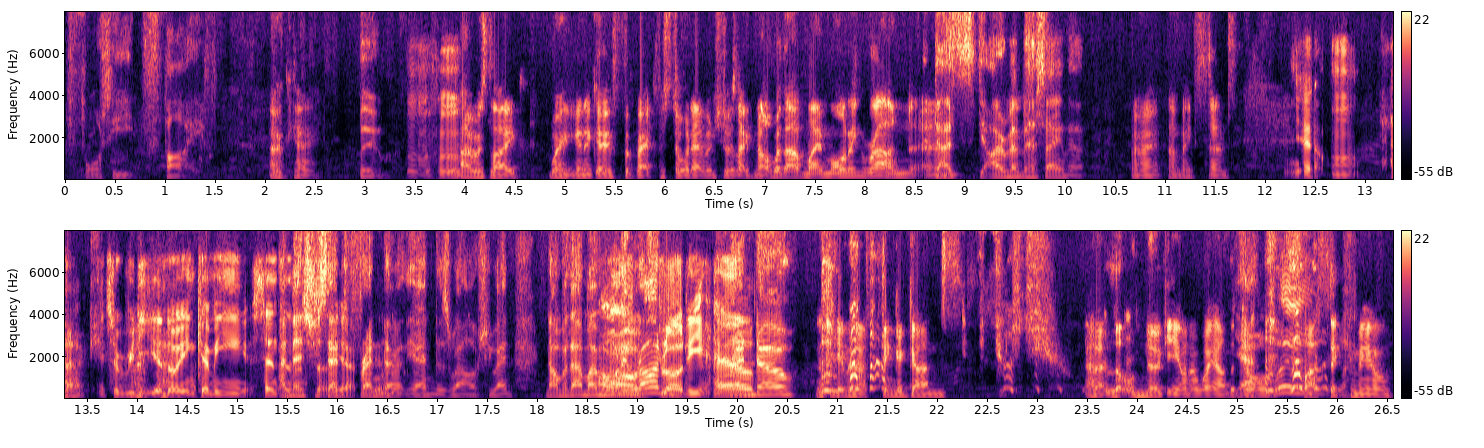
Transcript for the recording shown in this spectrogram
forty-five. Okay. Boom. hmm I was like, we're gonna go for breakfast or whatever, and she was like, not without my morning run. And, That's I remember her saying that. all right. That makes sense. Yeah. Mm. Heck. It's a really annoying Camille sentence. And then she uh, said yeah. friendo at the end as well. She went, "Now without my morning Oh, run, bloody hell. friendo." And she gave me the finger guns and a little noogie on her way out the Yeah. door. Classic Camille.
